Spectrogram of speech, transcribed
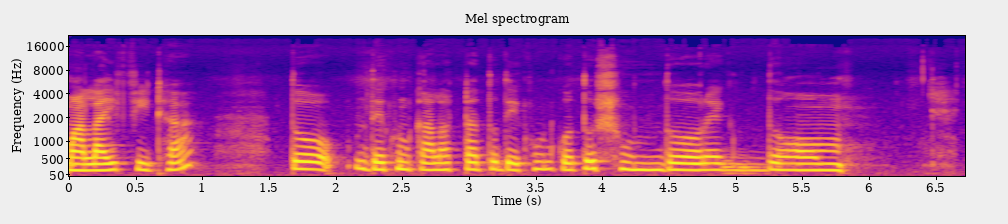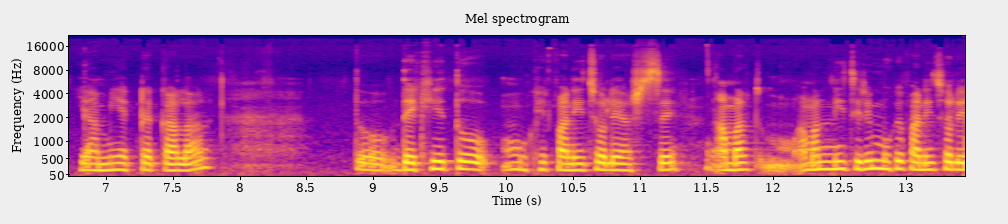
মালাই পিঠা। তো দেখুন কালারটা তো দেখুন কত সুন্দর, একদম ইয়ামি একটা কালার। তো দেখে তো মুখে পানি চলে আসছে। আমার আমার নিজেরই মুখে পানি চলে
